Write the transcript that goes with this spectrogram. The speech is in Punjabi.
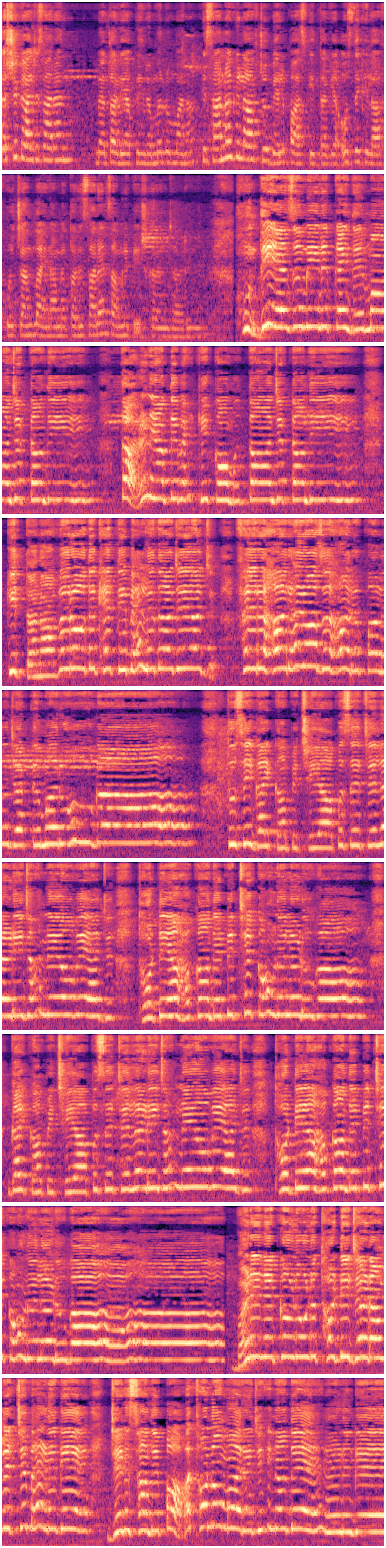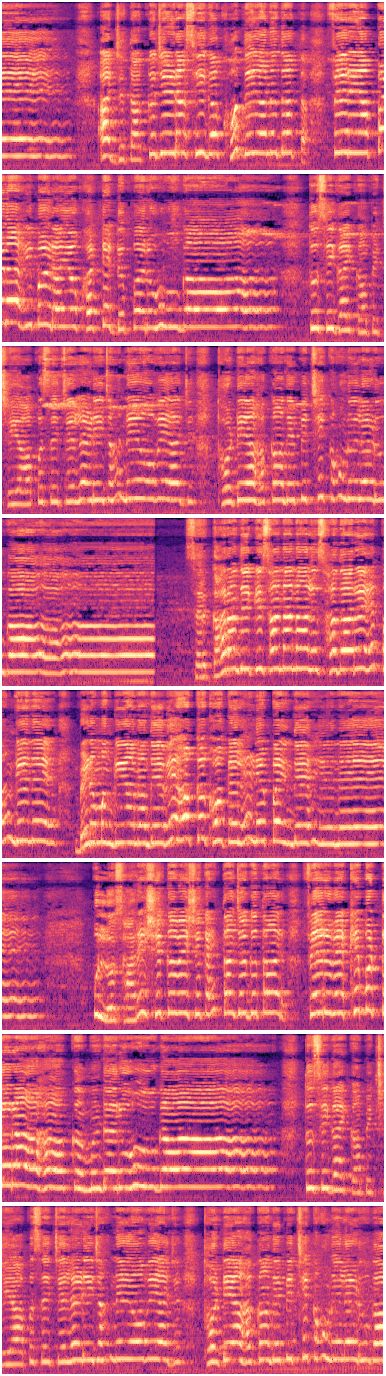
ਸਤਿ ਸ਼੍ਰੀ ਅਕਾਲ ਜੀ ਸਾਰਿਆਂ ਨੂੰ। ਮੈਂ ਤੁਹਾਡੀ ਆਪਣੀ ਰਮਨ ਰੁਮਾਨਾ। ਕਿਸਾਨਾਂ ਖਿਲਾਫ ਜੋ ਬਿੱਲ ਪਾਸ ਕੀਤਾ ਗਿਆ, ਉਸ ਦੇ ਖਿਲਾਫ ਕੋਈ ਚੰਦ ਲਾਈਨਾਂ ਮੈਂ ਤੁਹਾਡੇ ਸਾਰਿਆਂ ਸਾਹਮਣੇ ਪੇਸ਼ ਕਰਨ ਜਾ ਰਹੀ ਹਾਂ। ਹੁੰਦੀ ਐ ਜ਼ਮੀਨ ਕਹਿੰਦੇ ਮਾਂ ਜੱਟਾਂ ਦੀ, ਧਰਨਿਆਂ ਤੇ ਬੈਠੀ ਕੌਮ ਤਾਂ ਜੱਟਾਂ ਦੀ। ਕੀਤਾ ਨਾ ਵਿਰੋਧ ਖੇਤੀ ਬਿੱਲ ਦਾ ਜੇ ਅੱਜ, ਫਿਰ ਹਰ ਰੋਜ਼ ਹਰ ਪਲ ਜੱਟ ਮਰੂਗਾ। ਤੁਸੀਂ ਗਾਇਕਾਂ ਪਿੱਛੇ ਆਪਸ ਵਿੱਚ ਲੜੀ ਜਾਂਦੇ ਹੋਵੇ ਅੱਜ। ਤੁਹਾਡਿਆਂ ਹੱਕਾਂ ਦੇ ਪਿੱਛੇ ਕੌਣ ਲੜੂਗਾ? ਗਾਇਕਾਂ ਪਿੱਛੇ ਆਪਸ ਵਿੱਚ ਲੜੀ ਜਾਂਦੇ ਹੋਵੇ ਅੱਜ। ਤੁਹਾਡਿਆਂ ਹੱਕਾਂ ਦੇ ਪਿੱਛੇ ਕੌਣ ਲੜੂਗਾ? ਬੜੇ ਨੇ ਕਾਨੂੰਨ ਤੁਹਾਡੀ ਜੜਾਂ ਵਿੱਚ ਬਹਿਣਗੇ। ਜਿਨਸਾਂ ਦੇ ਭਾ ਤੁਹਾਨੂੰ ਮਾਰ ਜੀ ਨਾ ਦੇਣਗੇ। ਅੱਜ ਤੱਕ ਜਿਹੜਾ ਸੀਗਾ ਖੁਦ ਅਨਦਾਤਾ, ਫਿਰ ਆਪਣਾ ਹੀ ਬੜਾ ਔਖਾ ਢਿੱਡ ਭਰੂਗਾ। ਤੁਸੀਂ ਗਾਇਕਾਂ ਪਿੱਛੇ ਆਪਸ ਵਿੱਚ ਲੜੀ ਜਾਂਦੇ ਹੋਵੇ ਅੱਜ। ਤੁਹਾਡਿਆਂ ਹੱਕਾਂ ਦੇ ਪਿੱਛੇ ਕੌਣ ਲੜੂਗਾ? ਸਰਕਾਰਾਂ ਦੇ ਕਿਸਾਨਾਂ ਨਾਲ ਸਦਾ ਰਹੇ ਪੰਗੇ ਨੇ। ਬਿਨ ਮੰਗਿਆ ਨਾ ਦੇਵੇ ਹੱਕ ਖੋ ਕੇ ਲੈਣੇ ਪੈਂਦੇ ਨੇ। ਭੁੱਲੋ ਸਾਰੇ ਸ਼ਿਕਵੇ ਸ਼ਿਕਾਇਤਾਂ ਜਗਤਾਰ, ਫਿਰ ਵੇਖੀ ਬੁੱਟਰਾ ਹਾਕਮ ਡਰੂਗਾ। ਤੁਸੀਂ ਗਾਇਕਾਂ ਪਿੱਛੇ ਆਪਸ ਵਿੱਚ ਲੜੀ ਜਾਂਦੇ ਹੋਵੇ ਅੱਜ ਤੁਹਾਡਿਆਂ ਹੱਕਾਂ ਦੇ ਪਿੱਛੇ ਕੌਣ ਲੜੂਗਾ?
